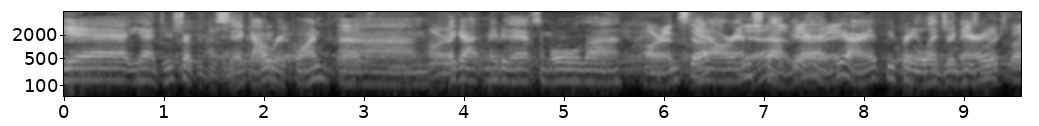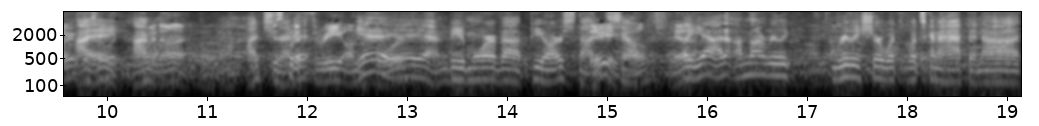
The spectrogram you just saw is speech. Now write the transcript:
Yeah, yeah, two stroke would be sick. I'll rip go. one. Yeah. Um, right. They got maybe they have some old uh, RM stuff. Yeah, RM Yeah, stuff. Yeah, it'd be all right. It'd be pretty Old Ricky's legendary. Works bug I? I'm, Why not? I'd Just put a it. three on the yeah, floor. Yeah, yeah, and be more of a PR stunt. There you so. go. Yeah. But yeah, I, am not really, really sure what, what's going to happen. Uh,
